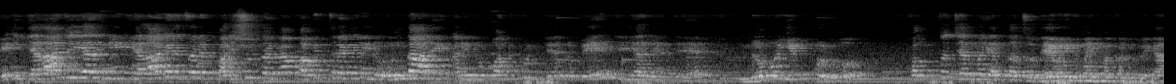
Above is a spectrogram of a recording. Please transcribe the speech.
నేను ఎలా చేయాలి? నేను ఎలాగైనా సరే పరిశుద్ధంగా పవిత్రంగా నేను ఉండాలి అని నువ్వు అనుకుంటే నువ్వేం చేయాలి అంటే నువ్వు ఇప్పుడు కొత్త జన్మ ఎత్తచ్చు. దేవునికి మహిమ కలుపుగా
